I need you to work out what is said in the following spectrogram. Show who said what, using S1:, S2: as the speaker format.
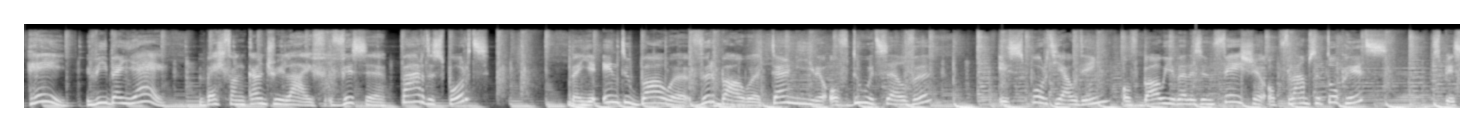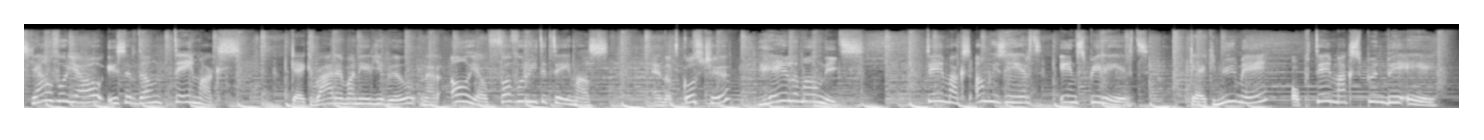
S1: Hey, wie ben jij? Weg van country life, vissen, paardensport? Ben je into bouwen, verbouwen, tuinieren of doe het zelf? Is sport jouw ding of bouw je wel eens een feestje op Vlaamse tophits? Speciaal voor jou is er dan T-Max. Kijk waar en wanneer je wil naar al jouw favoriete thema's. En dat kost je helemaal niets. T-Max amuseert, inspireert. Kijk nu mee op tmax.be.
